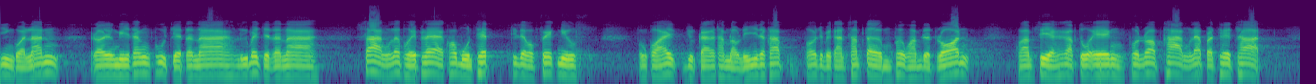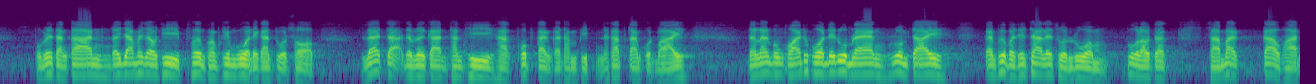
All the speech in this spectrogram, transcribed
ยิ่งกว่านั้นเรายังมีทั้งผู้เจตนาหรือไม่เจตนาสร้างและเผยแพร่ข้อมูลเท็จที่เรียกว่าเฟกนิวส์ผมขอให้หยุดการกระทำเหล่านี้นะครับ เพราะจะเป็นการซ้ำเติมเพิ่มความเดือดร้อน ความเสี่ยงให้กับตัวเองคนรอบข้างและประเทศชาติ ผมได้สั่งการและย้ำให้เจ้าที่เพิ่มความเข้มงวดในการตรวจสอบ และจะดำเนินการทันทีหากพบการกระทำผิดนะครับ ตามกฎหมาย ดังนั้นผมขอให้ทุกคนได้ร่วมแรง ร่วมใจกันเพื่อประเทศชาติและส่วนรวม พวกเราจะสามารถก้าวผ่าน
